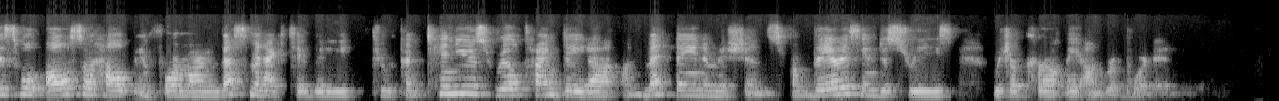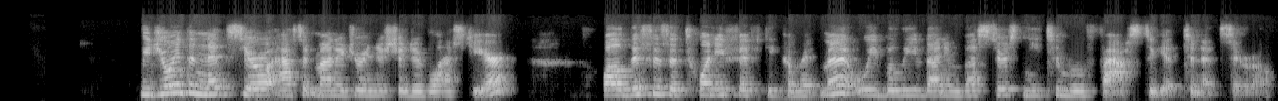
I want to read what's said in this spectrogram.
This will also help inform our investment activity through continuous real-time data on methane emissions from various industries which are currently unreported. We joined the Net Zero Asset Manager Initiative last year. While this is a 2050 commitment, we believe that investors need to move fast to get to net zero.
